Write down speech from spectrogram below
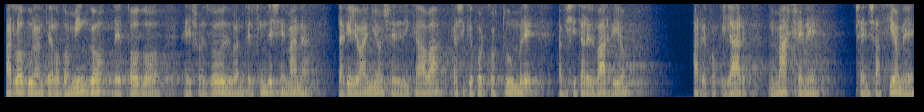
Carlos durante los domingos de todo, eh, sobre todo durante el fin de semana de aquellos años, se dedicaba casi que por costumbre a visitar el barrio, a recopilar imágenes, sensaciones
